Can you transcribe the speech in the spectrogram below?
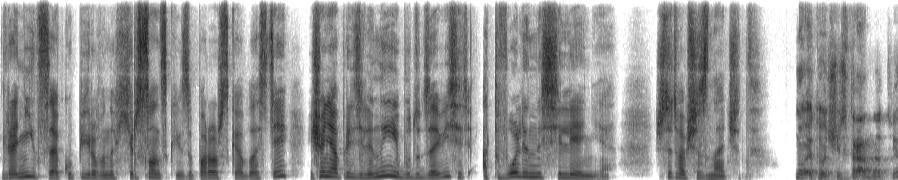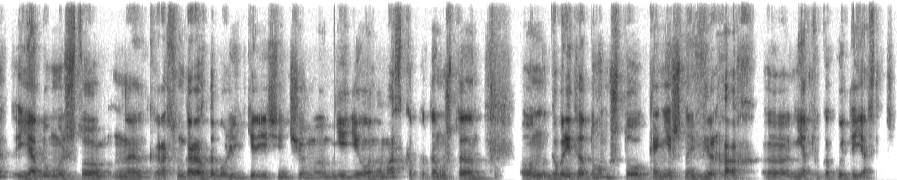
границы оккупированных Херсонской и Запорожской областей еще не определены и будут зависеть от воли населения. Что это вообще значит? Ну, это очень странный ответ. Я думаю, что как раз он гораздо более интересен, чем мнение Илона Маска, потому что он говорит о том, что, конечно, в верхах э, нету какой-то ясности.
